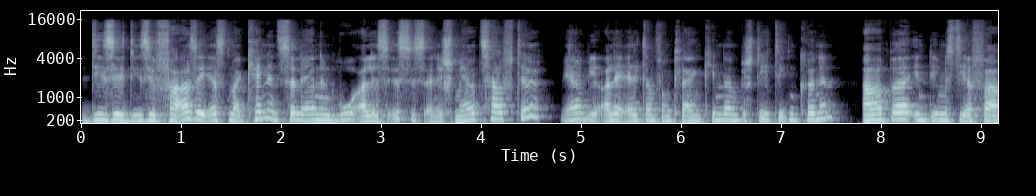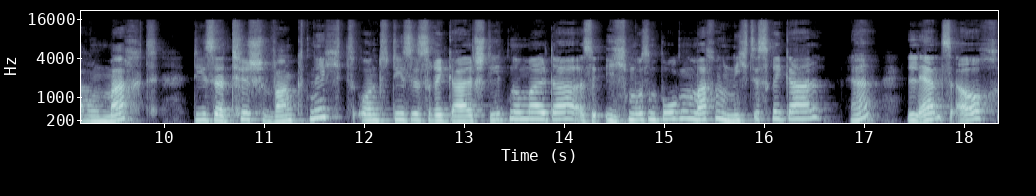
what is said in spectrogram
diese, diese Phase erstmal kennenzulernen, wo alles ist, ist eine schmerzhafte, ja, wie alle Eltern von kleinen Kindern bestätigen können aber indem es die Erfahrung macht, dieser Tisch wankt nicht und dieses Regal steht nun mal da, also ich muss einen Bogen machen, nicht das Regal, ja, lernt auch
